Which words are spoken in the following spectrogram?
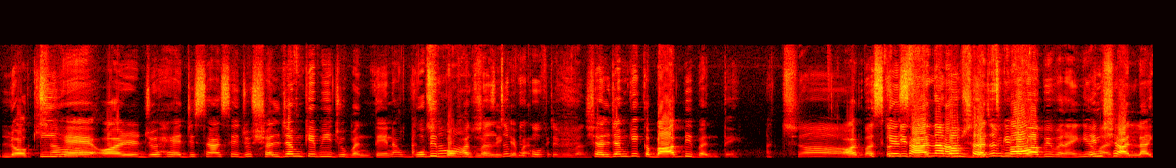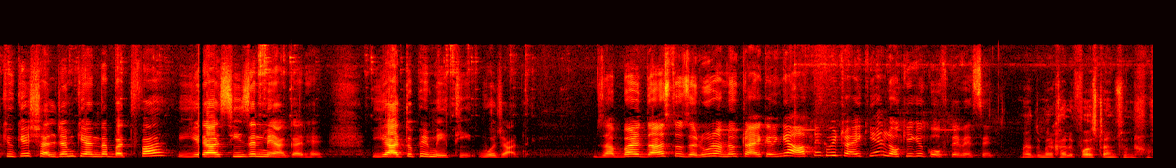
लौकी अच्छा। है और जो है जिस तरह से जो शलजम के भी जो बनते हैं ना वो अच्छा, भी बहुत मज़े के बनते हैं। शलजम के कबाब भी बनते हैं। अच्छा और बस उसके तो साथ हम शलजम के कबाब भी बनाएँगे इनशाला क्योंकि शलजम के अंदर बतफा या सीज़न में अगर है या तो फिर मेथी वो जाते ज़बरदस्त तो ज़रूर हम लोग ट्राई करेंगे। आपने कभी ट्राई किया है लौकी के कोफ्ते वैसे? मैं तो मेरे ख्याल फ़र्स्ट टाइम सुन रहा हूँ।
